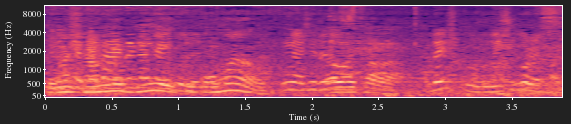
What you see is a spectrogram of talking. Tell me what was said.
তোমার? সামনে দিয়ে একটু কমাও খাওয়া। বেশ করব বেশি করে খাব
